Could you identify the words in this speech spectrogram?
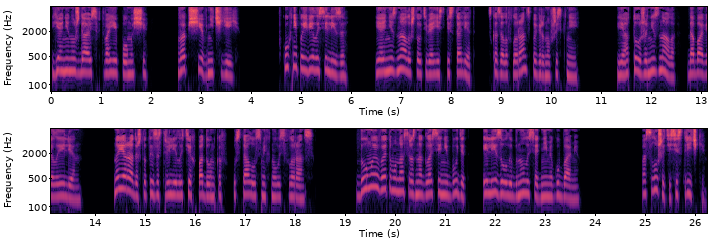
Я не нуждаюсь в твоей помощи. Вообще в ничьей. В кухне появилась Элиза. Я и не знала, что у тебя есть пистолет, сказала Флоранс, повернувшись к ней. Я тоже не знала, добавила Елен. Но я рада, что ты застрелила тех подонков, устало усмехнулась Флоранс. Думаю, в этом у нас разногласий не будет, Элиза улыбнулась одними губами. Послушайте, сестрички,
